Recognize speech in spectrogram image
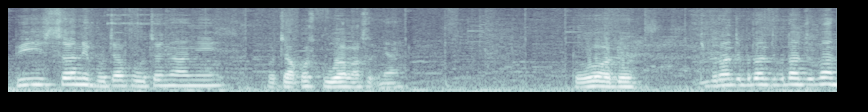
Bisa nih bocah-bocah nyanyi. Bocah kos gua maksudnya. Tuh aduh. Cepetan cepetan cepetan cepetan.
